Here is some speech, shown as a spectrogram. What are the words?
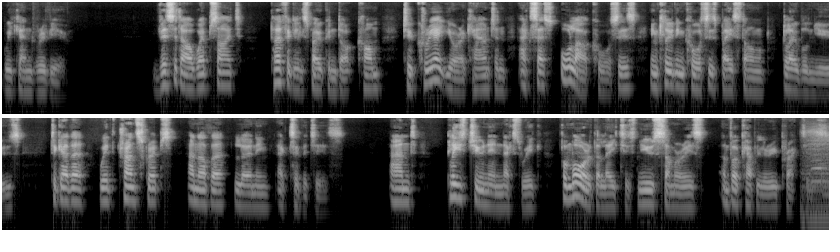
weekend review. Visit our website perfectlyspoken.com to create your account and access all our courses, including courses based on global news, together with transcripts and other learning activities. And please tune in next week for more of the latest news summaries and vocabulary practice.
